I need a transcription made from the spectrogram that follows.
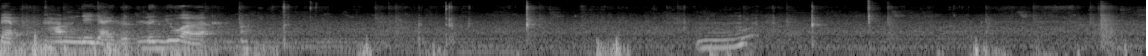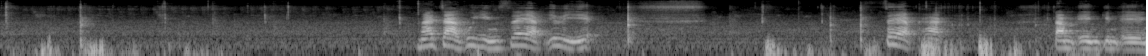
แบบคำใหญ่ๆลื่นยั่วละมาจากผู้หญิงแซ่บอิหลีแซ่บค่ะตำเองกินเอง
